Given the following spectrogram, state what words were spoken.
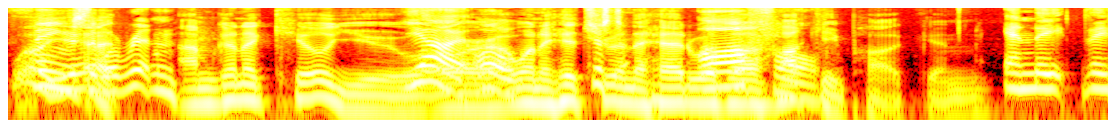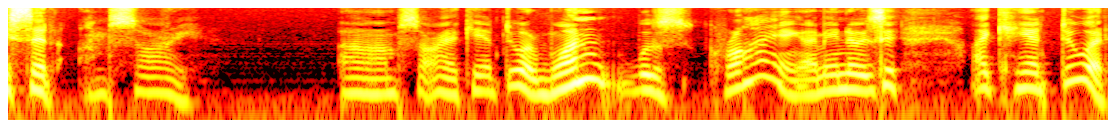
well, things yeah. that were written. I'm going to kill you. Yeah, or oh, I want to hit you in the head with awful. a hockey puck. And and they they said, "I'm sorry, uh, I'm sorry, I can't do it." One was crying. I mean, it was, I can't do it.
